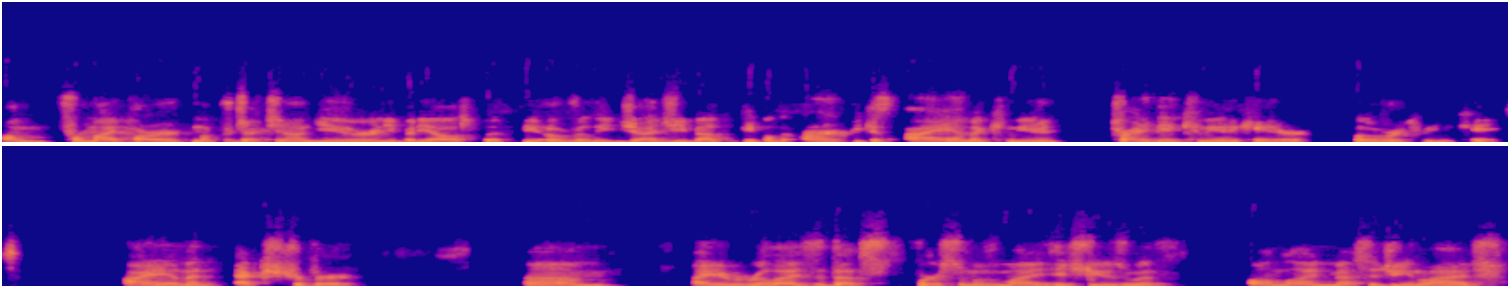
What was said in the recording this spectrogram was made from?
um, for my part, I'm not projecting on you or anybody else, but be overly judgy about the people that aren't because I am a community trying to be a communicator, over communicate. I am an extrovert. Um, I realize that that's where some of my issues with online messaging live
